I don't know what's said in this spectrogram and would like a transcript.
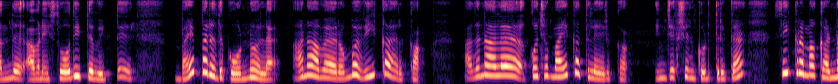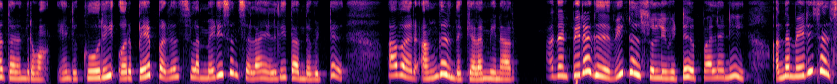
வந்து அவனை சோதித்து விட்டு பயப்படுறதுக்கு ஒன்றும் இல்லை. ஆனால் அவன் ரொம்ப வீக்காக இருக்கான். அதனால் கொஞ்சம் மயக்கத்தில் இருக்கான். இன்ஜெக்ஷன் கொடுத்துருக்கேன். சீக்கிரமாக கண்ணை திறந்துருவான் என்று கூறி ஒரு பேப்பரில் சில மெடிசன்ஸ் எல்லாம் எழுதி தந்து விட்டு அவர் அங்கிருந்து கிளம்பினார். அதன் பிறகு வீட்டில் சொல்லிவிட்டு பழனி அந்த மெடிசன்ஸ்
